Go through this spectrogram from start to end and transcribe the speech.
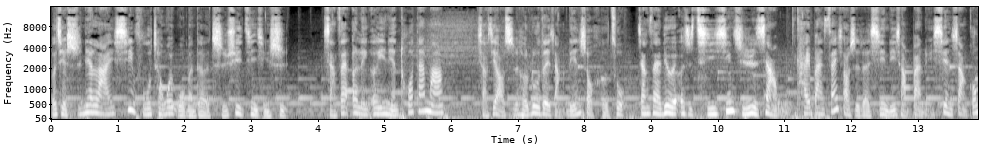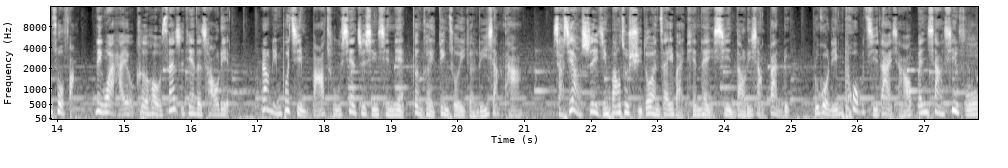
而且十年来幸福成为我们的持续进行式。想在二零二一年脱单吗？小鸡老师和陆队长联手合作，将在六月二十七星期日下午开办三小时的吸引理想伴侣线上工作坊。另外还有课后三十天的操练，让您不仅拔除限制性信念，更可以定做一个理想他。小鸡老师已经帮助许多人在一百天内吸引到理想伴侣。如果您迫不及待想要奔向幸福，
